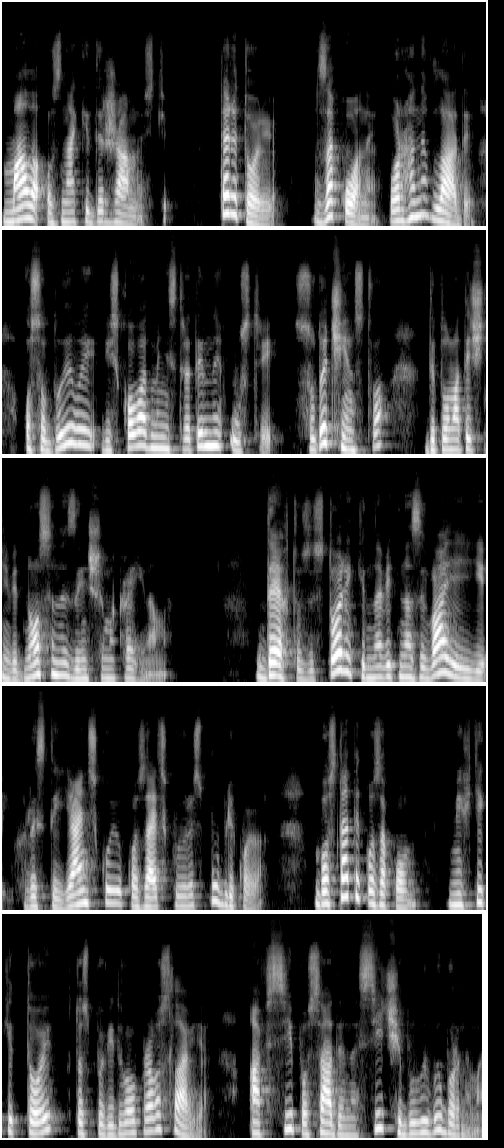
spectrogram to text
мала ознаки державності, територію, закони, органи влади, особливий військово-адміністративний устрій, судочинство, дипломатичні відносини з іншими країнами. Дехто з істориків навіть називає її Християнською Козацькою Республікою, бо стати козаком міг тільки той, хто сповідував православ'я, а всі посади на Січі були виборними.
